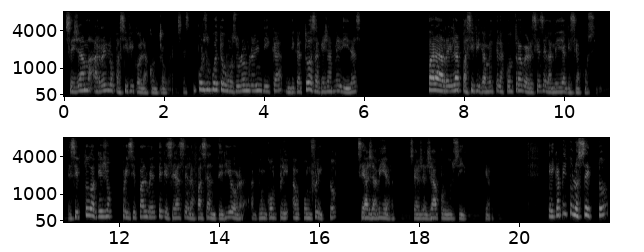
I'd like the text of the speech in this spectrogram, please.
se llama Arreglo Pacífico de las Controversias. Y por supuesto, como su nombre lo indica, indica todas aquellas medidas para arreglar pacíficamente las controversias en la medida que sea posible. Es decir, todo aquello principalmente que se hace en la fase anterior a que un, conflicto se haya abierto, se haya ya producido? El capítulo séptimo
